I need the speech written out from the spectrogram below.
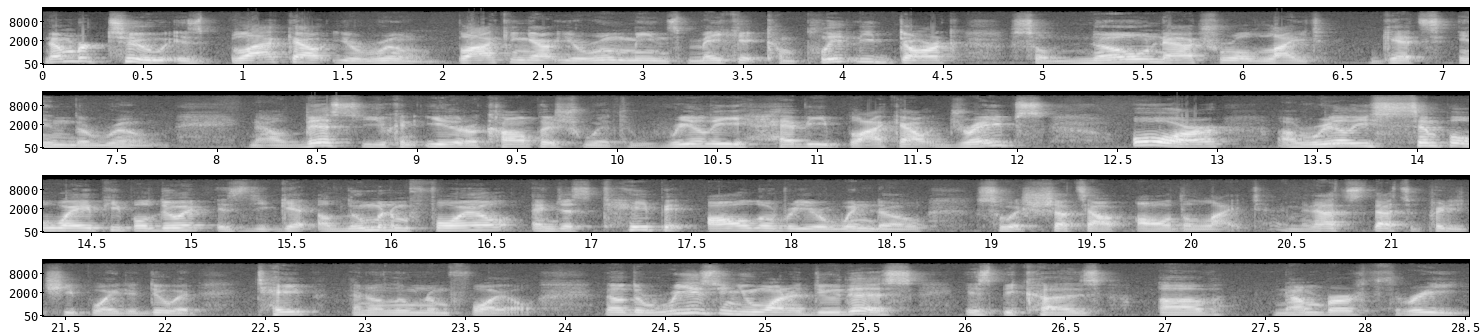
Number two is black out your room. Blacking out your room means make it completely dark so no natural light gets in the room. Now this you can either accomplish with really heavy blackout drapes or a really simple way people do it is you get aluminum foil and just tape it all over your window so it shuts out all the light. I mean, that's, that's a pretty cheap way to do it. Tape and aluminum foil. Now, the reason you want to do this is because of number three.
